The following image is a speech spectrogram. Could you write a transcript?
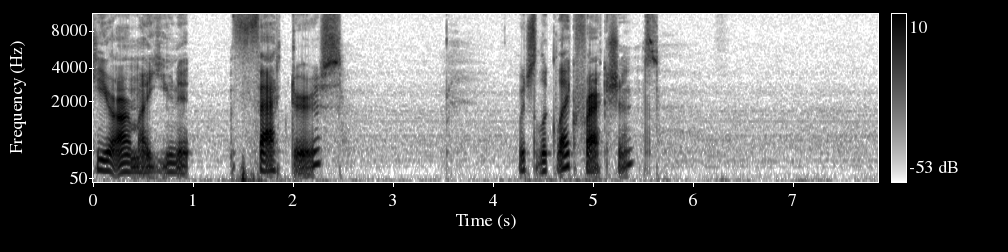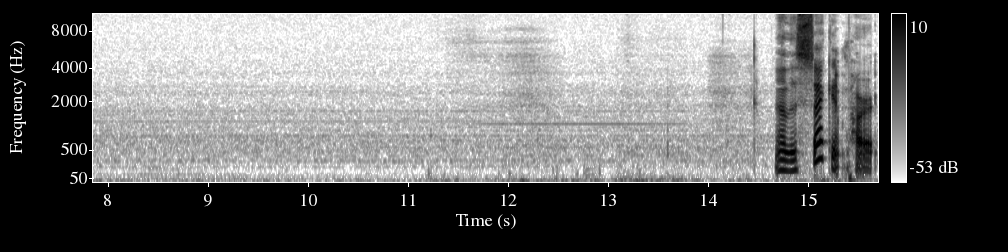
Here are my unit factors, which look like fractions. Now the second part,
